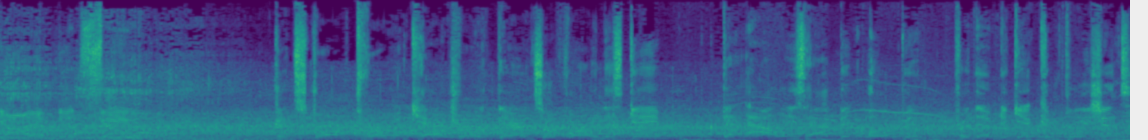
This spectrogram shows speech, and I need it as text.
shy of midfield. Good strong throw and catch right there. And so far in this game, the alleys have been open for them to get completions,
